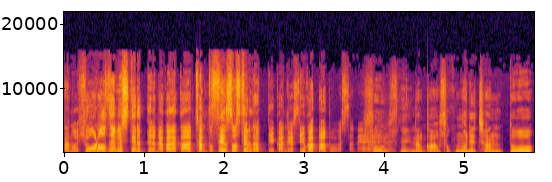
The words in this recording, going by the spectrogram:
あの兵糧攻めしてるってのは、なかなかちゃんと戦争してるなっていう感じがして、よかったと思いましたね。そうですね、なんかあそこまでちゃんと、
